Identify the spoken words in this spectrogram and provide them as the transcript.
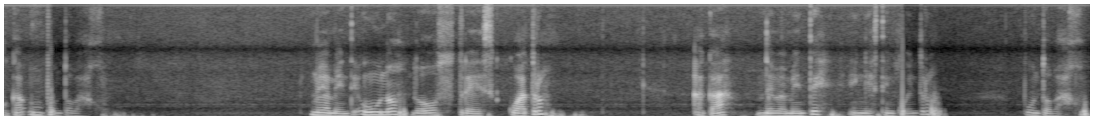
acá un punto bajo. Nuevamente 1 2 3 4 acá nuevamente en este encuentro punto bajo.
